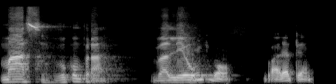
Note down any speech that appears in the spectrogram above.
Massa, vou comprar. Valeu. Muito bom, vale a pena.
